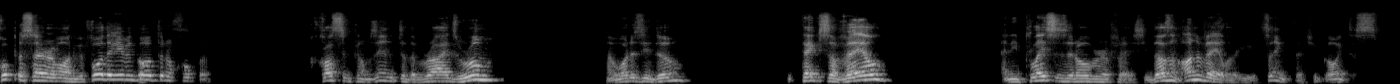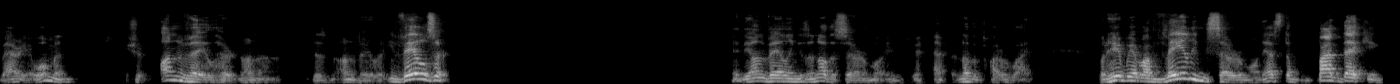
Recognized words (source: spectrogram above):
chuppah ceremony, before they even go to the chuppah, chosn comes into the bride's room, and what does he do? He takes a veil and he places it over her face. He doesn't unveil her. You think that you're going to marry a woman, you should unveil her. No, no, no. He doesn't unveil her. He veils her. And the unveiling is another ceremony, another part of life. But here we have a veiling ceremony. That's the badeken.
